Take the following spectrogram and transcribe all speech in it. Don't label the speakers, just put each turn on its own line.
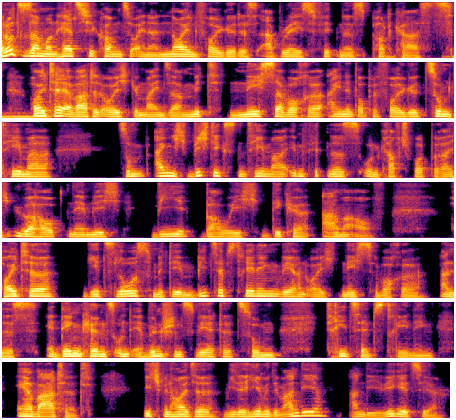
Hallo zusammen und herzlich willkommen zu einer neuen Folge des Uprace Fitness Podcasts. Heute erwartet euch gemeinsam mit nächster Woche eine Doppelfolge zum Thema, zum eigentlich wichtigsten Thema im Fitness- und Kraftsportbereich überhaupt, nämlich wie baue ich dicke Arme auf. Heute geht's los mit dem Bizepstraining, während euch nächste Woche alles Erdenkens- und Erwünschenswerte zum Trizepstraining erwartet. Ich bin heute wieder hier mit dem Andi. Andi, wie geht's dir?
